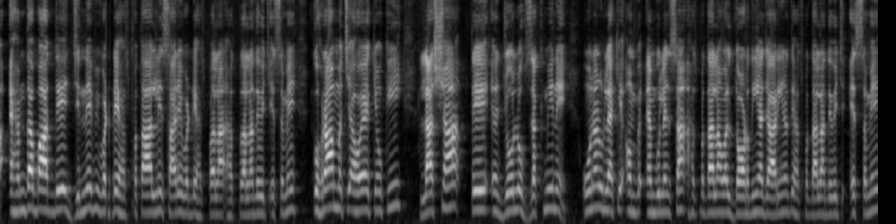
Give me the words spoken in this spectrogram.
ਅਹਿਮਦਾਬਾਦ ਦੇ ਜਿੰਨੇ ਵੀ ਵੱਡੇ ਹਸਪਤਾਲ ਨੇ, ਸਾਰੇ ਵੱਡੇ ਹਸਪਤਾਲਾਂ ਹਸਪਤਾਲਾਂ ਦੇ ਵਿੱਚ ਇਸ ਸਮੇਂ ਕੋਹਰਾਮ ਮਚਿਆ ਹੋਇਆ ਕਿਉਂਕਿ ਲਾਸ਼ਾਂ ਤੇ ਜੋ ਲੋਕ ਜ਼ਖਮੀ ਨੇ, ਉਹਨਾਂ ਨੂੰ ਲੈ ਕੇ ਐਂਬ- ਐਂਬੂਲੈਂਸਾਂ ਹਸਪਤਾਲਾਂ ਵੱਲ ਦੌੜਦੀਆਂ ਜਾ ਰਹੀਆਂ ਨੇ ਤੇ ਹਸਪਤਾਲਾਂ ਦੇ ਵਿੱਚ ਇਸ ਸਮੇਂ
